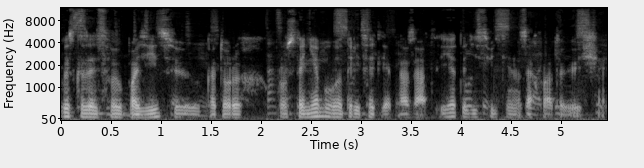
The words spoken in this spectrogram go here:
высказать свою позицию, которых просто не было 30 лет назад, и это действительно захватывающе.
